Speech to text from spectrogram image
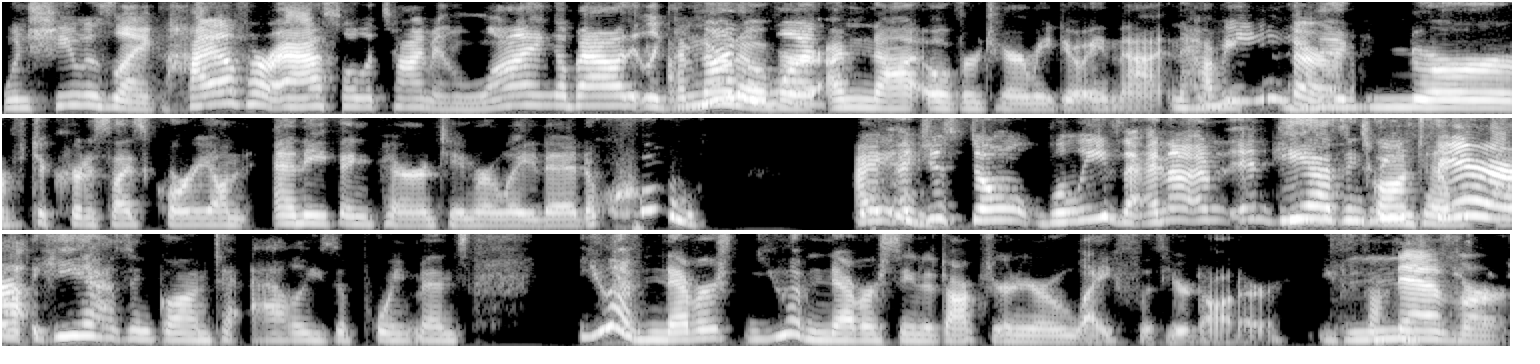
when she was like high off her ass all the time and lying about it. Like I'm not over. one- I'm not over Jeremy doing that and having the nerve to criticize Corey on anything parenting related. Whew. I, I just don't believe that. And I and He hasn't to gone to fair, he hasn't gone to Allie's appointments. You have never you have never seen a doctor in your life with your daughter. You Never.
